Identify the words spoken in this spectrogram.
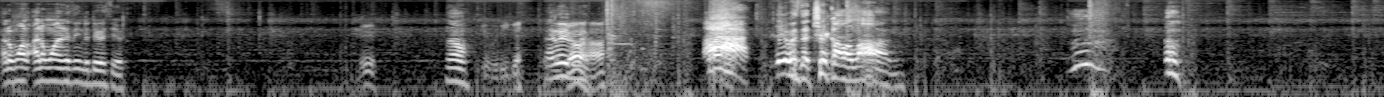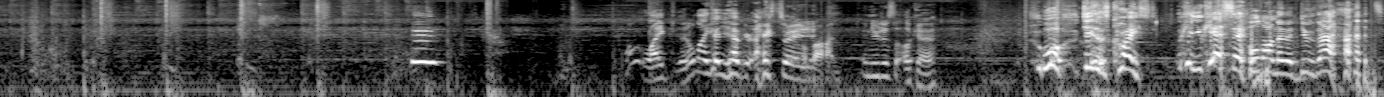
I don't want. I don't want anything to do with you. Dude, No. where you get? Hey, Where wait, you going, huh? Ah! It was a trick all along. Oh. I don't like. I don't like how you have your X-ray on. and you're just okay. Whoa! Jesus Christ! Okay, you can't say hold on and then do that.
